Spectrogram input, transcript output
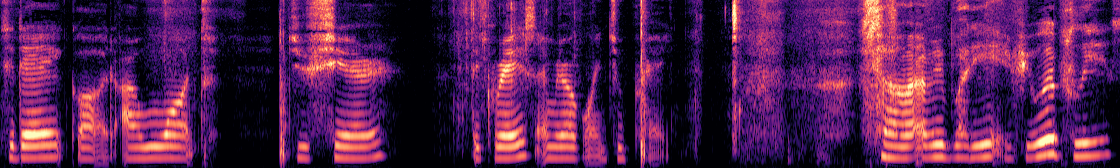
today, God, I want to share the grace and we are going to pray. So, everybody, if you would please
